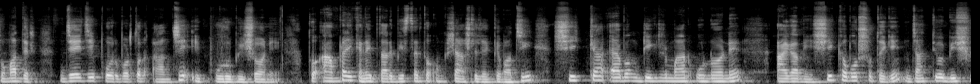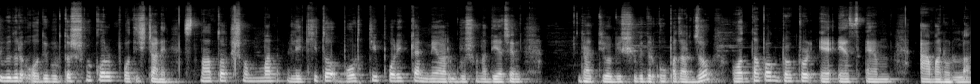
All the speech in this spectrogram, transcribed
তোমাদের যে যে পরিবর্তন আনছে এই পুরো বিষয় নিয়ে। তো আমরা এখানে তার বিস্তারিত অংশে আসলে দেখতে পাচ্ছি, শিক্ষা এবং ডিগ্রির মান উন্নয়নে আগামী শিক্ষাবর্ষ থেকে জাতীয় বিশ্ববিদ্যালয় অধিভুক্ত সকল প্রতিষ্ঠানে স্নাতক সম্মান লিখিত ভর্তি পরীক্ষা নেওয়ার ঘোষণা দিয়েছেন জাতীয় বিশ্ববিদ্যালয়ের উপাচার্য অধ্যাপক doctor A S M Amanullah.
